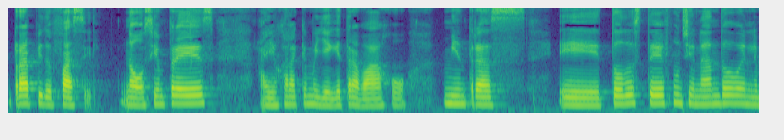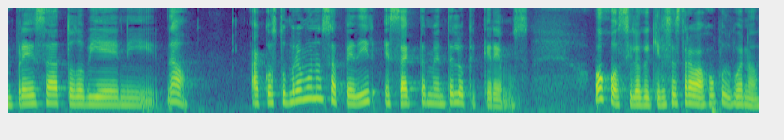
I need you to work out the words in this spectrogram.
rápido, fácil. No, siempre es, ay, ojalá que me llegue trabajo. Mientras eh, todo esté funcionando en la empresa, todo bien y no. Acostumbrémonos a pedir exactamente lo que queremos. Ojo, si lo que quieres es trabajo, pues bueno,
